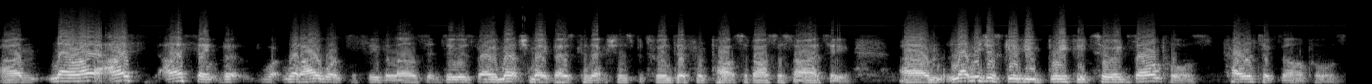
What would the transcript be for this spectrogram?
Um, now, I, I, I think that what I want to see the Lancet do is very much make those connections between different parts of our society. Um, let me just give you briefly two examples, current examples.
